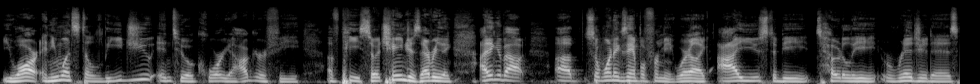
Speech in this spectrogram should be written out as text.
you are. And he wants to lead you into a choreography of peace. So it changes everything. I think about, uh, so one example for me where like I used to be totally rigid is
